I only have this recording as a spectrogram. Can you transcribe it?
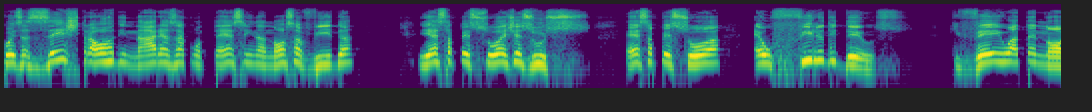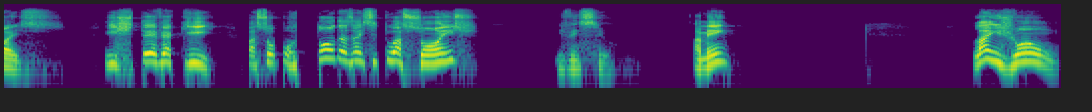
coisas extraordinárias acontecem na nossa vida e essa pessoa é Jesus. Essa pessoa é o Filho de Deus, que veio até nós e esteve aqui, passou por todas as situações e venceu. Amém? Lá em João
